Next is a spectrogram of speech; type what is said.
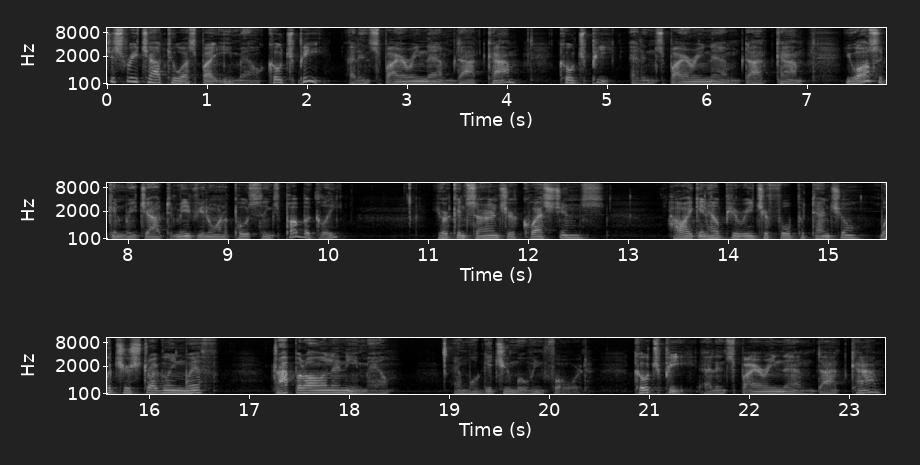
just reach out to us by email, Coach P at inspiringthem.com. Coach P at inspiringthem.com. You also can reach out to me if you don't want to post things publicly. Your concerns, your questions, how I can help you reach your full potential, what you're struggling with, drop it all in an email and we'll get you moving forward. Coach P at inspiringthem.com.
